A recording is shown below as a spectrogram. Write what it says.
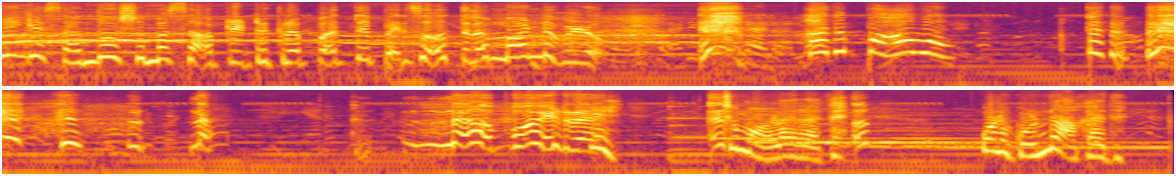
இங்க சந்தோஷமா சாப்பிட்டுட்டு இருக்கிற பத்து பேர் சோத்துல மண்ணு விழும். அது பாவம். நான்- நான் போயிடுறேன். சும்மா வளராத. உனக்கு ஒண்ணும் ஆகாது.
